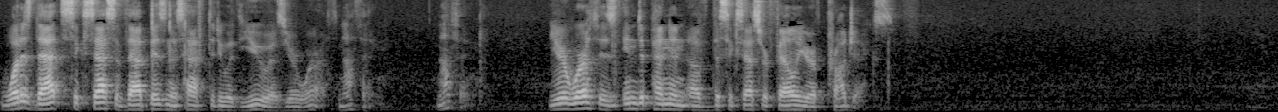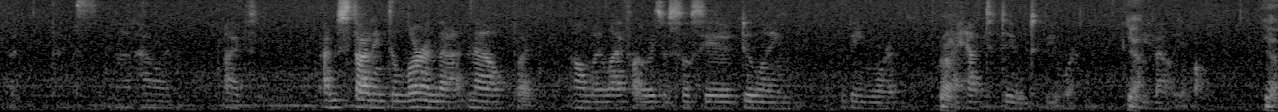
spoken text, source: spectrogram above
What does that success of that business have to do with you as your worth? Nothing. Nothing. Your worth is independent of the success or failure of projects. Yeah, but that's not how I, I've, I'm starting to learn that now, but all my life I always associated doing, being worth, Right. I have to do to be worth, to Yeah. be valuable. Yeah.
